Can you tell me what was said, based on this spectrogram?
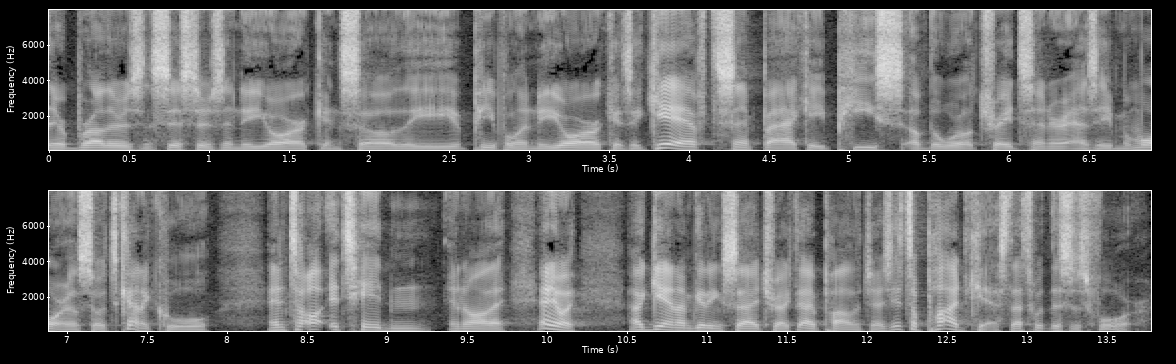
their brothers and sisters in New York, and so the people in New York, as a gift, sent back a piece of the World Trade Center as a memorial. So it's kind of cool, and it's all, it's hidden and all that. Anyway, again, I'm getting sidetracked. I apologize. It's a podcast. That's what this is for.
